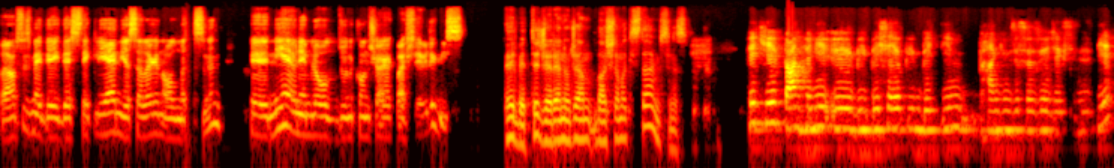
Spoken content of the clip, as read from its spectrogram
bağımsız medyayı destekleyen yasaların olmasının e, niye önemli olduğunu konuşarak başlayabilir miyiz? Elbette. Ceren Hocam başlamak ister misiniz? Peki ben hani e, bir, bir şey yapayım bekleyeyim hangimize söz vereceksiniz diye.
